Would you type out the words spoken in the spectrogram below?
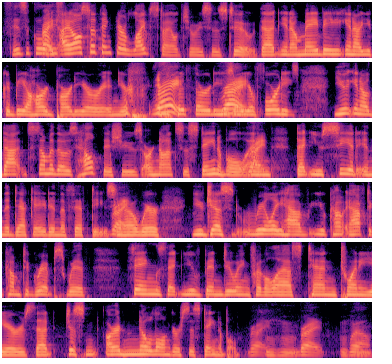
Physical Right. issues. I also think they're lifestyle choices too. That you know maybe you know you could be a hard partier in your in Right, your 30s or your 40s. You you know that some of those health issues are not sustainable, Right. and that you see it in the decade in the 50s. Right. You know where you just really have you come have to come to grips with things that you've been doing for the last 10 20 years that just are no longer sustainable Right, Mhm. right. Mhm. Well,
